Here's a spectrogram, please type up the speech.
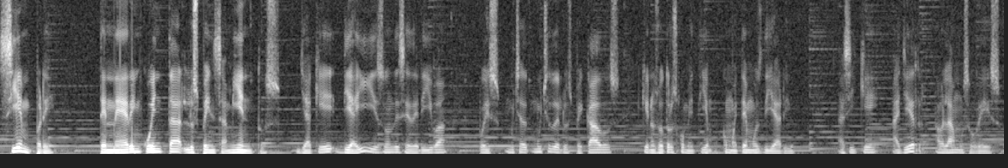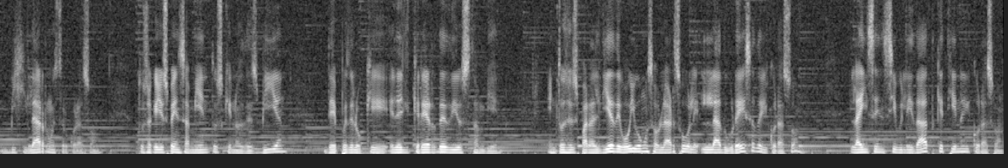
siempre tener en cuenta los pensamientos, ya que de ahí es donde se deriva pues muchas- muchos de los pecados que nosotros cometemos diario. Así que ayer hablamos sobre eso, vigilar nuestro corazón. Todos aquellos pensamientos que nos desvían de, pues, de lo que del creer de Dios también. Entonces, para el día de hoy vamos a hablar sobre la dureza del corazón, la insensibilidad que tiene el corazón.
